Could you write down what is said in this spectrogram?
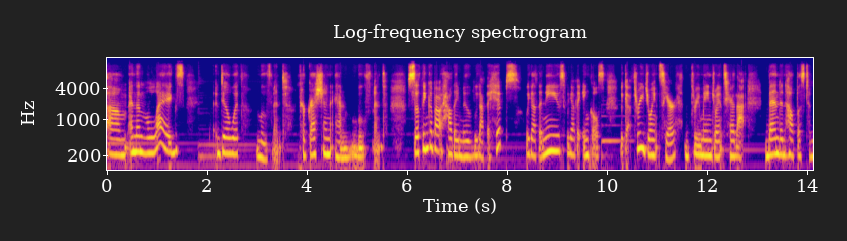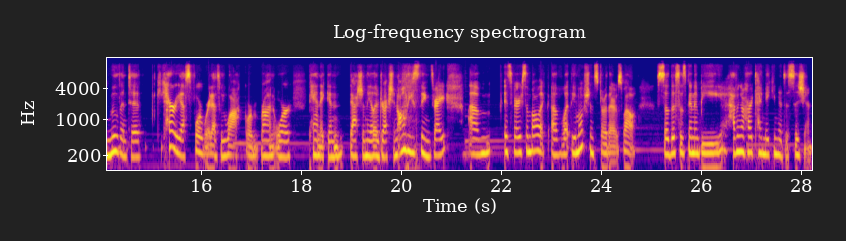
Um, and then the legs deal with movement, progression and movement. So think about how they move. We got the hips, we got the knees, we got the ankles. We got three joints here, three main joints here that bend and help us to move and to carry us forward as we walk or run or panic and dash in the other direction. All these things, right? Um, it's very symbolic of what the emotions store there as well. So this is going to be having a hard time making a decision,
